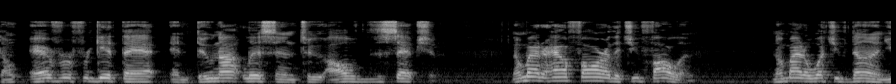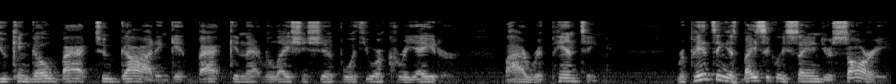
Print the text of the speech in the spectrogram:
Don't ever forget that and do not listen to all the deception. No matter how far that you've fallen, no matter what you've done, you can go back to God and get back in that relationship with your Creator by repenting. Repenting is basically saying you're sorry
